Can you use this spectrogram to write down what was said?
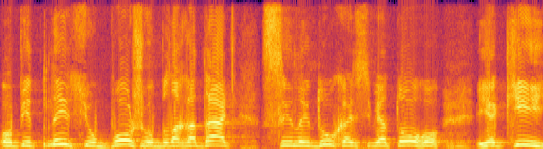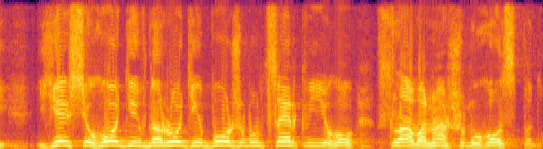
обітницю Божу благодать сили Духа Святого, який є сьогодні в народі Божому, в церкві Його, слава нашому Господу.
